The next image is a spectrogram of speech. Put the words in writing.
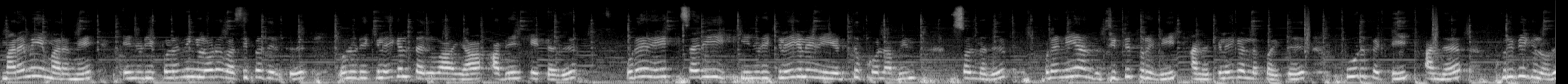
மரமே மரமே என்னுடைய குழந்தைங்களோட வசிப்பதற்கு உன்னுடைய கிளைகள் தருவாயா? அப்படின்னு கேட்டது. உடனே சரி என்னுடைய கிளைகளை நீ எடுத்துக்கொள் அப்படின்னு சொன்னது. உடனே அந்த சிட்டுக்குருவி அந்த கிளைகளில் போயிட்டு கூடு கட்டி அந்த குருவிகளோடு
